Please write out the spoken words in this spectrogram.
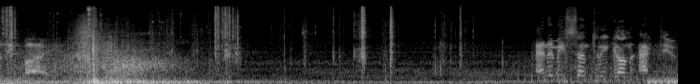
Standing by. Enemy sentry gun active.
